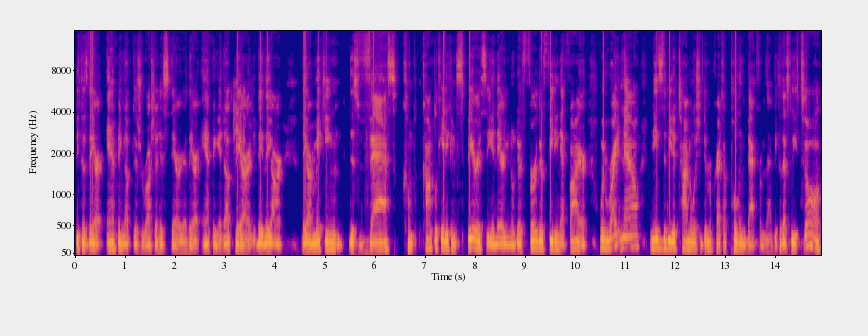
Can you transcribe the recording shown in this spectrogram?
because they are amping up this Russia hysteria. They are amping it up. They yeah. are they they are they are making this vast, com- complicated conspiracy, and they're you know they're further feeding that fire. When right now needs to be the time in which the Democrats are pulling back from that, because as we saw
